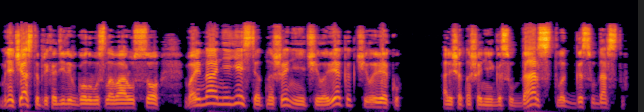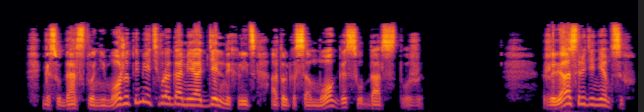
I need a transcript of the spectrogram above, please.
Мне часто приходили в голову слова Руссо «Война не есть отношение человека к человеку, а лишь отношение государства к государству. Государство не может иметь врагами отдельных лиц, а только само государство же». Живя среди немцев,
